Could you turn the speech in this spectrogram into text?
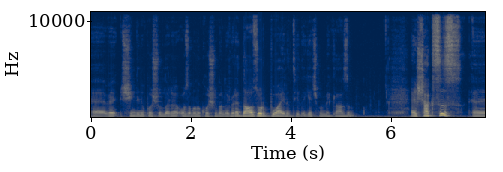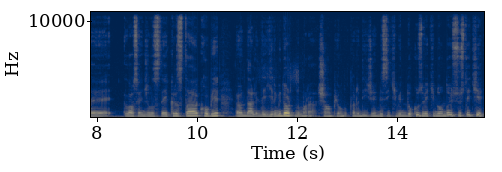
Ee, ve şimdinin koşulları o zamanın koşullarına göre daha zor bu ayrıntıyı da geçmemek lazım. E, şaksız e, Los Angeles Lakers'da Kobe önderliğinde 24 numara şampiyonlukları diyeceğimiz 2009 ve 2010'da üst üste iki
